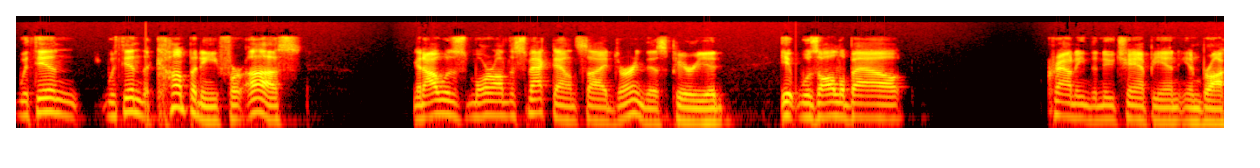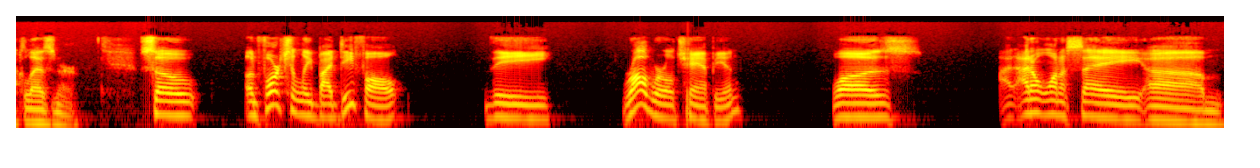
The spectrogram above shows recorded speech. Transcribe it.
within within the company for us, and I was more on the SmackDown side during this period, it was all about crowning the new champion in Brock Lesnar. So, unfortunately, by default, the Raw World Champion was, I, I don't want to say um,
